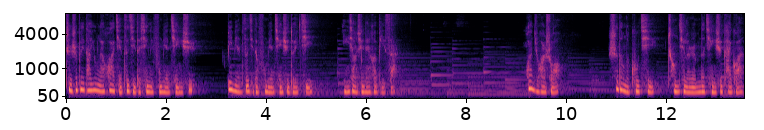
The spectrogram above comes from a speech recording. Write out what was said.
只是被他用来化解自己的心理负面情绪，避免自己的负面情绪堆积，影响训练和比赛。换句话说，适当的哭泣重启了人们的情绪开关。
